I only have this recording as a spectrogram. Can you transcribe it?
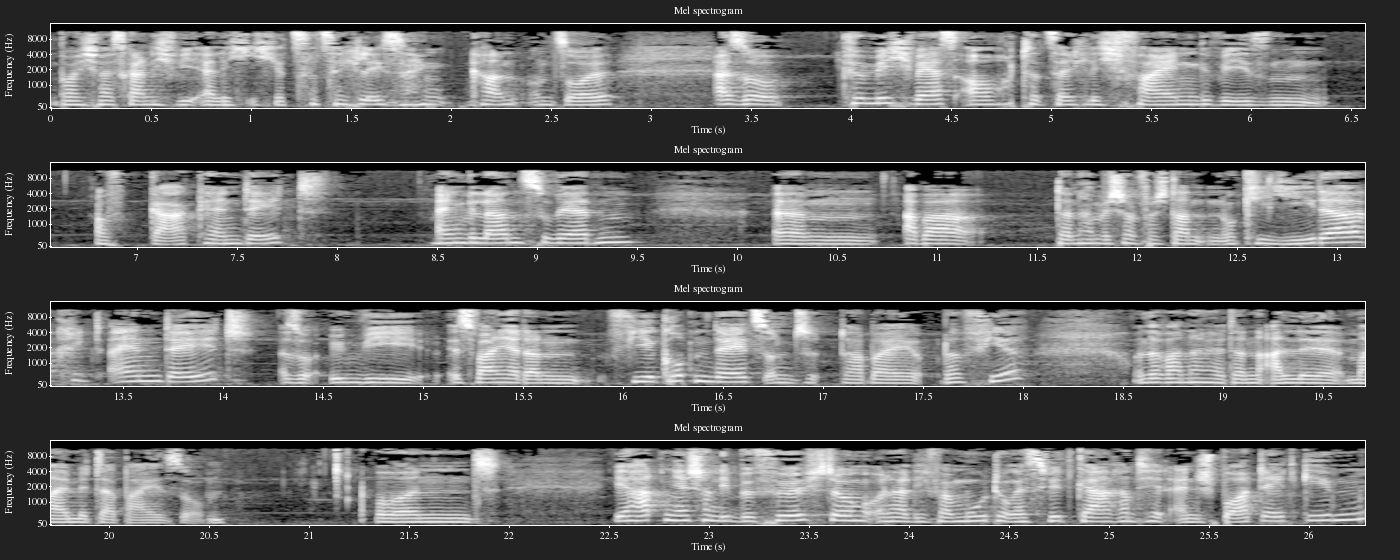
boah, ich weiß gar nicht, wie ehrlich ich jetzt tatsächlich sein kann und soll. Also für mich wäre es auch tatsächlich fein gewesen, auf gar kein Date eingeladen zu werden. Ähm, aber dann haben wir schon verstanden, okay, jeder kriegt ein Date. Also irgendwie, es waren ja dann vier Gruppendates und dabei, oder vier? Und da waren halt dann alle mal mit dabei so. Und wir hatten ja schon die Befürchtung oder die Vermutung, es wird garantiert ein Sportdate geben.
